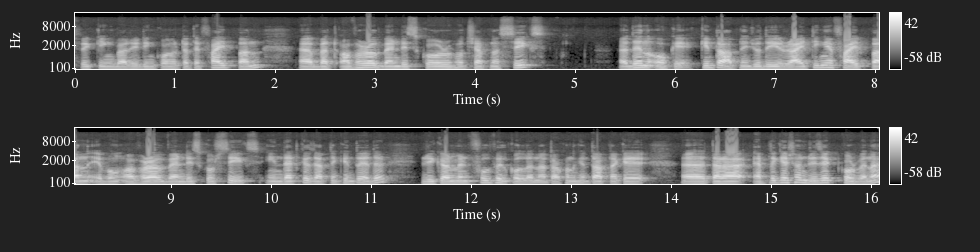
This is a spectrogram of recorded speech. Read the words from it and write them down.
স্পিকিং বা রিডিং কোনোটাতে ফাইভ পান বাট ওভারঅল ব্যান্ড স্কোর হচ্ছে আপনার সিক্স দেন ওকে কিন্তু আপনি যদি রাইটিংয়ে ফাইভ পান এবং overall band score six in that case আপনি কিন্তু এদের রিকোয়ারমেন্ট ফুলফিল করলেন না। তখন কিন্তু আপনাকে তারা অ্যাপ্লিকেশন রিজেক্ট করবে না,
